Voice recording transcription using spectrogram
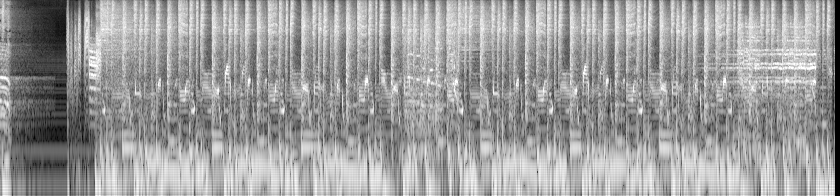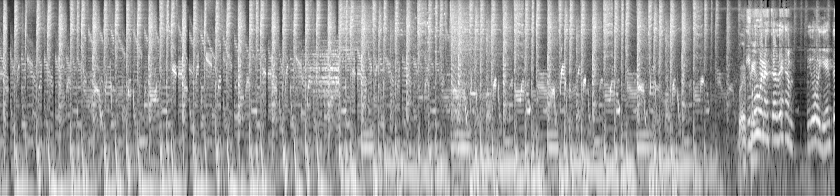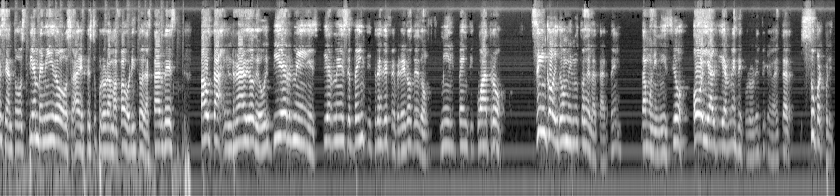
Y muy buenas tardes, amigos oyentes. Sean todos bienvenidos a este su programa favorito de las tardes, Pauta en Radio de hoy, viernes, viernes 23 de febrero de 2024, 5 y 2 minutos de la tarde. Damos inicio hoy al viernes de colorete que va a estar súper pretty.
